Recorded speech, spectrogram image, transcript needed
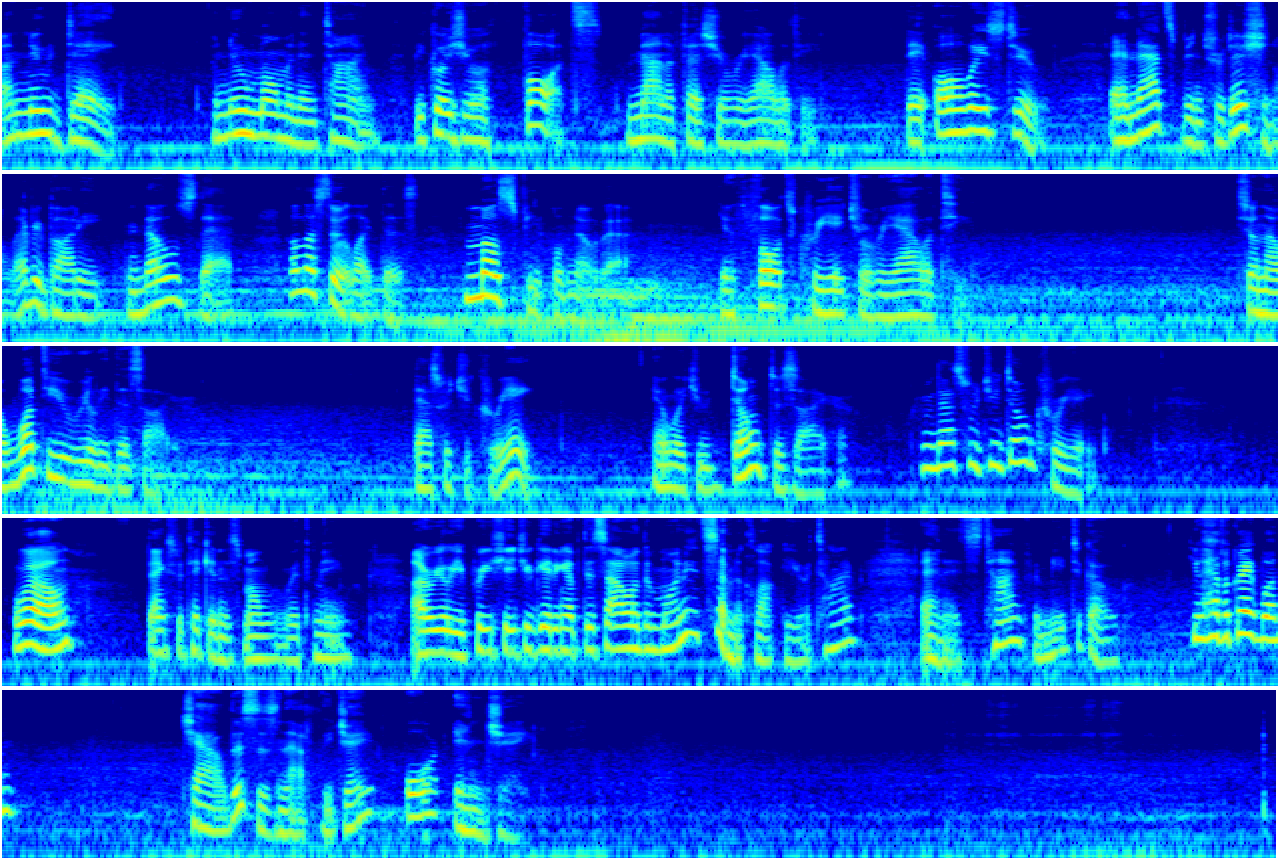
a new day, a new moment in time, because your thoughts manifest your reality. They always do. And that's been traditional. Everybody knows that. Well, let's do it like this. Most people know that. Your thoughts create your reality. So now, what do you really desire? That's what you create. And what you don't desire, that's what you don't create. Well, thanks for taking this moment with me. I really appreciate you getting up this hour of the morning. It's 7 o'clock your time, and it's time for me to go. You have a great one. Ciao. This is Natalie J. or NJ.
